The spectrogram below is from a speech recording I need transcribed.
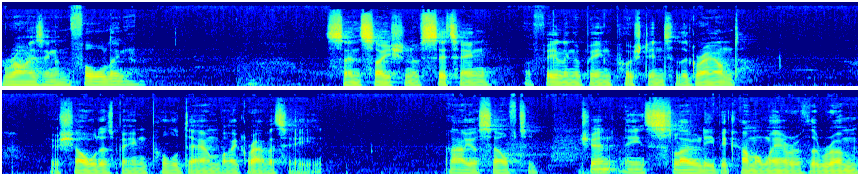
rising and falling, sensation of sitting, the feeling of being pushed into the ground, your shoulders being pulled down by gravity. Allow yourself to gently, slowly become aware of the room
